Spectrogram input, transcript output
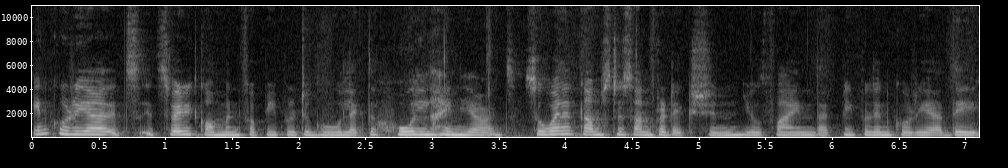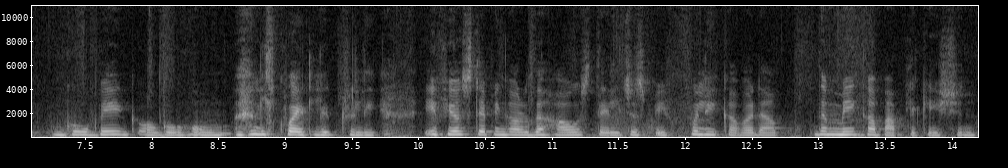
in Korea, it's it's very common for people to go like the whole nine yards. So when it comes to sun protection, you'll find that people in Korea they go big or go home, quite literally. If you're stepping out of the house, they'll just be fully covered up. The makeup application.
